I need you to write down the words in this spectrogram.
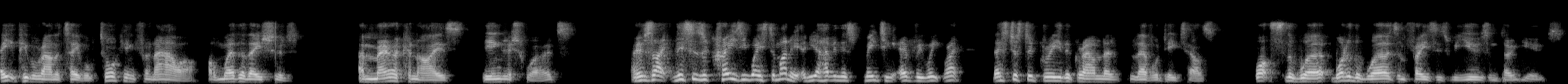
eight people around the table talking for an hour on whether they should Americanize the English words. And it's like, this is a crazy waste of money. And you're having this meeting every week, right? Let's just agree the ground level details. What's the word? What are the words and phrases we use and don't use?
